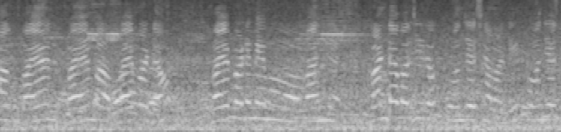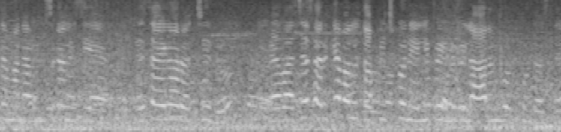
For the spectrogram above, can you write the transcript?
మాకు భయం భయం భయపడ్డాం. భయపడి మేము వన్ వన్ డబల్ జీరోకి ఫోన్ చేసామండి ఫోన్ చేస్తే మన ప్రిన్సిపల్ ఎస్ఐ గారు వచ్చిండ్రు. మేము వచ్చేసరికి వాళ్ళు తప్పించుకొని వెళ్ళిపోయిండు వీళ్ళు ఆరం కొట్టుకుంటూ వస్తే.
